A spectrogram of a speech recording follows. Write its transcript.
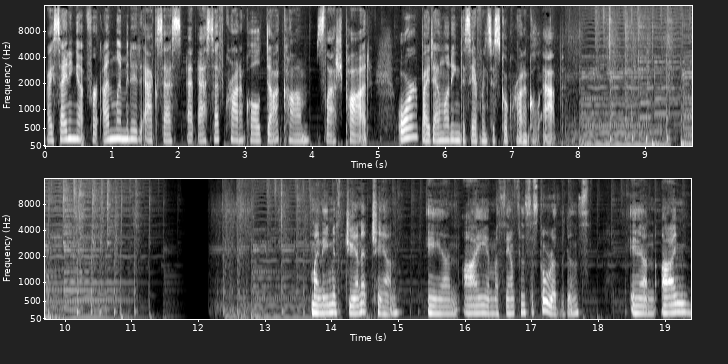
by signing up for unlimited access at sfchronicle.com slash pod or by downloading the San Francisco Chronicle app. My name is Janet Chan, and I am a San Francisco resident, and I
